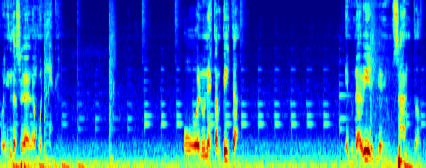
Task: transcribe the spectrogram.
poniéndosela en la muñeca, o en una estampita, en una virgen, en un santo,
